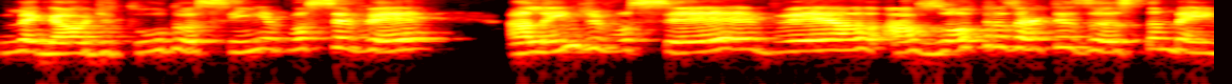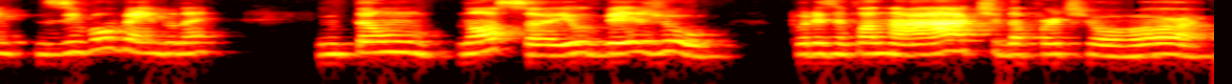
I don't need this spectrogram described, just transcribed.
legal de tudo, assim, é você ver além de você ver as outras artesãs também desenvolvendo, né? Então, nossa, eu vejo, por exemplo, a Nath da Fortior,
